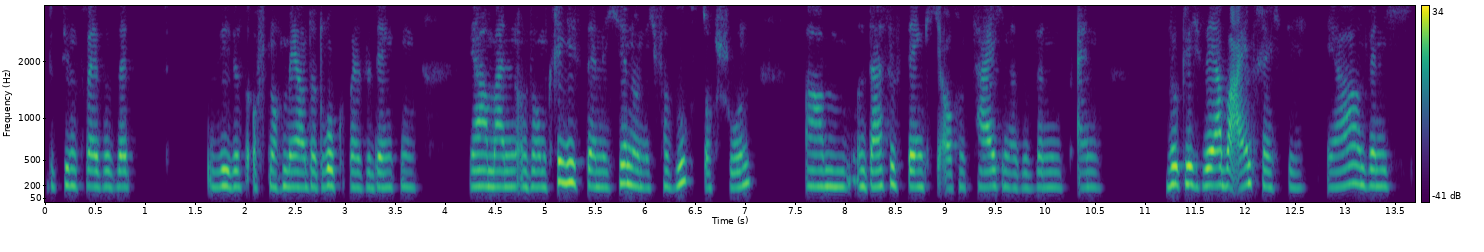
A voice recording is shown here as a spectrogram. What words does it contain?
beziehungsweise setzt sie das oft noch mehr unter Druck, weil sie denken, ja, Mann, und warum kriege ich es denn nicht hin? Und ich versuche es doch schon. Ähm, und das ist, denke ich, auch ein Zeichen. Also wenn es einen wirklich sehr beeinträchtigt, ja, und wenn ich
